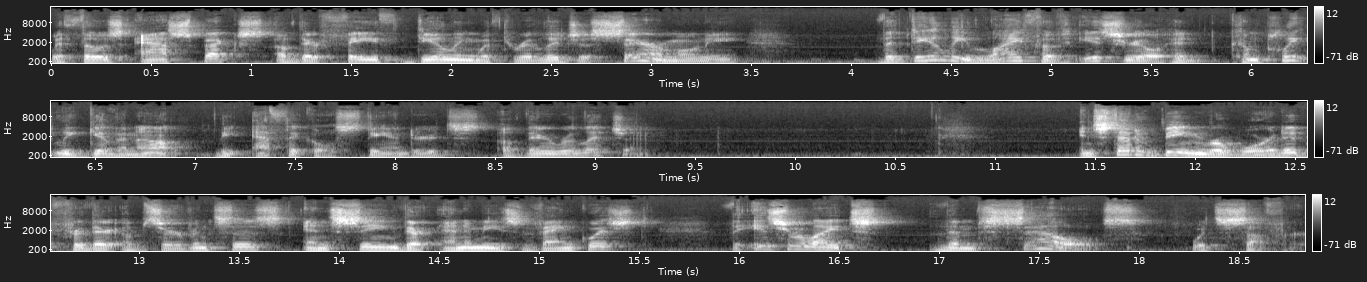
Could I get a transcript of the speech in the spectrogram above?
with those aspects of their faith dealing with religious ceremony, the daily life of Israel had completely given up the ethical standards of their religion. Instead of being rewarded for their observances and seeing their enemies vanquished, the Israelites themselves would suffer.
